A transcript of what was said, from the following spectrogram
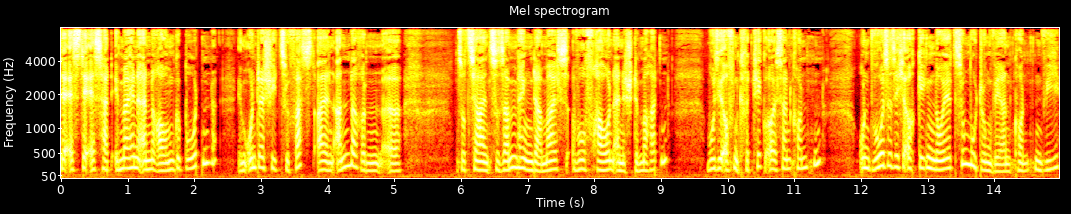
Der SDS hat immerhin einen Raum geboten, im Unterschied zu fast allen anderen äh, sozialen Zusammenhängen damals, wo Frauen eine Stimme hatten, wo sie offen Kritik äußern konnten und wo sie sich auch gegen neue Zumutungen wehren konnten, wie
